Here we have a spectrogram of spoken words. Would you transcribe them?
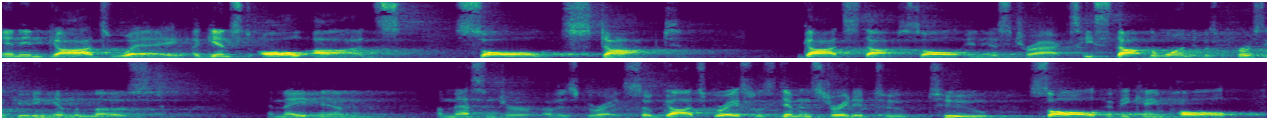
And in God's way, against all odds, Saul stopped God stopped Saul in his tracks. He stopped the one that was persecuting him the most and made him a messenger of his grace. So God's grace was demonstrated to, to Saul, who became Paul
